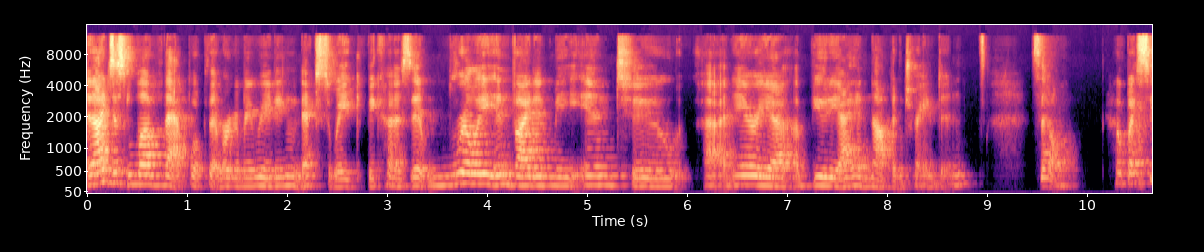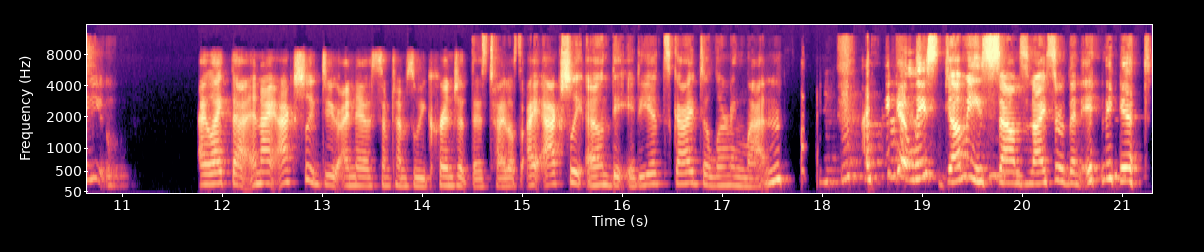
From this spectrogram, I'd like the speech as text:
And I just love that book that we're going to be reading next week because it really invited me into an area of beauty I had not been trained in. So, hope I see you. I like that. And I actually do. I know sometimes we cringe at those titles. I actually own the Idiot's Guide to Learning Latin. I think at least dummies sounds nicer than idiot.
